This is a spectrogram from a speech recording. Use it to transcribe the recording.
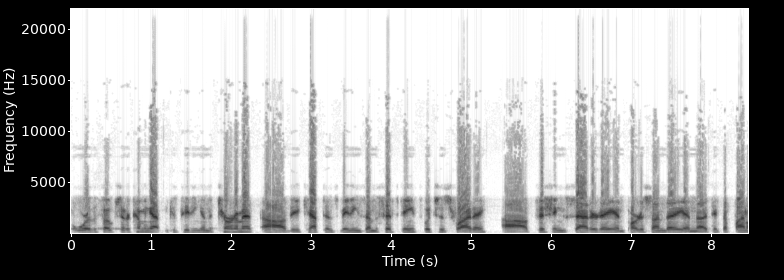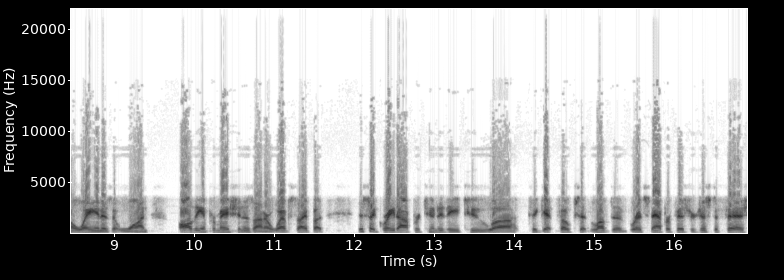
for the folks that are coming up and competing in the tournament, uh, the captains meetings on the fifteenth, which is Friday. Uh, fishing Saturday and part of Sunday, and I think the final weigh-in is at one. All the information is on our website, but this is a great opportunity to uh, to get folks that love to red snapper fish or just to fish,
